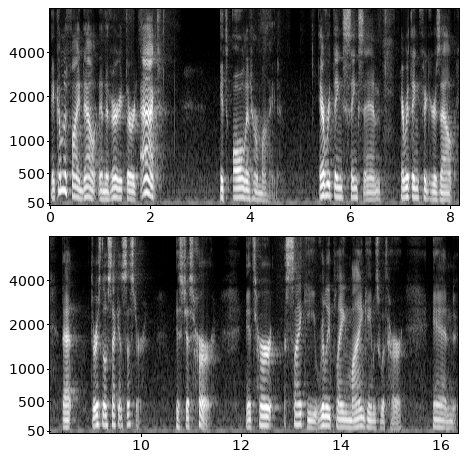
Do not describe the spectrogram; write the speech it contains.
And come to find out, in the very third act, it's all in her mind. Everything sinks in, everything figures out that there is no second sister. It's just her. It's her psyche really playing mind games with her, and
